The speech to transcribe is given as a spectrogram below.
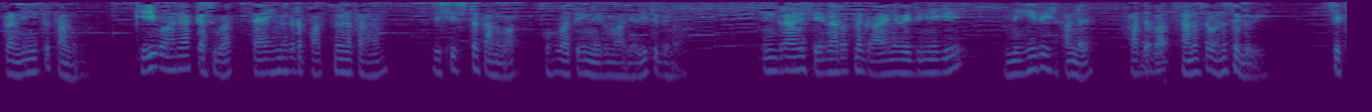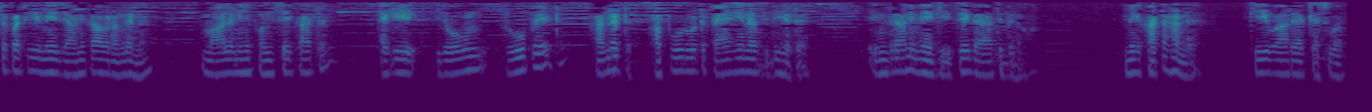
ප්‍රණීත තනුව. කී වාරයක් ඇසුවත් සෑහීමකට පත් වෙන තරම් විශිෂ්ට තනුවක් ඔහු අතින් නිර්මාණය වී තිබෙනවා. ඉන්ද්‍රාණි සේනාරත්න ගායන වේදිනියගේ මිහිරි හඬ හදවත් සනසවන සුළුයි. චිත්‍රපටයේ මේ ජානිකාව රඟන මාලනී ෆොන්සේකාට ඇගේ යෝන් රූපයට හඬට අපූර්වට පෑහෙන විදිහට ඉන්ද්‍රාණි මේ ගීතය ගයා තිබෙනවා. මේ කටහඬ කී වාරයක් ඇසුවත්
